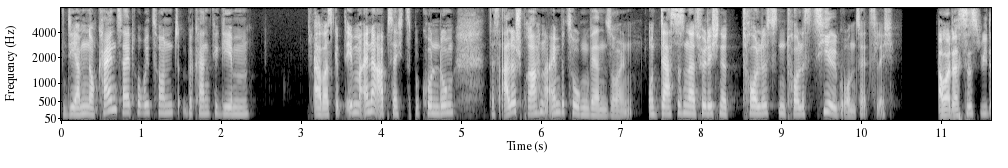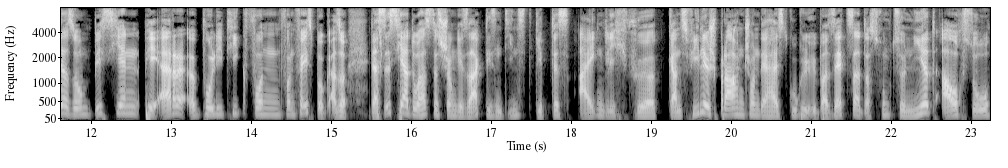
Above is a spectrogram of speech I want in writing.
Die haben noch keinen Zeithorizont bekannt gegeben. Aber es gibt eben eine Absichtsbekundung, dass alle Sprachen einbezogen werden sollen. Und das ist natürlich eine tolles, ein tolles Ziel grundsätzlich. Aber das ist wieder so ein bisschen PR-Politik von, von Facebook. Also das ist ja, du hast es schon gesagt, diesen Dienst gibt es eigentlich für ganz viele Sprachen schon. Der heißt Google Übersetzer. Das funktioniert auch so,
